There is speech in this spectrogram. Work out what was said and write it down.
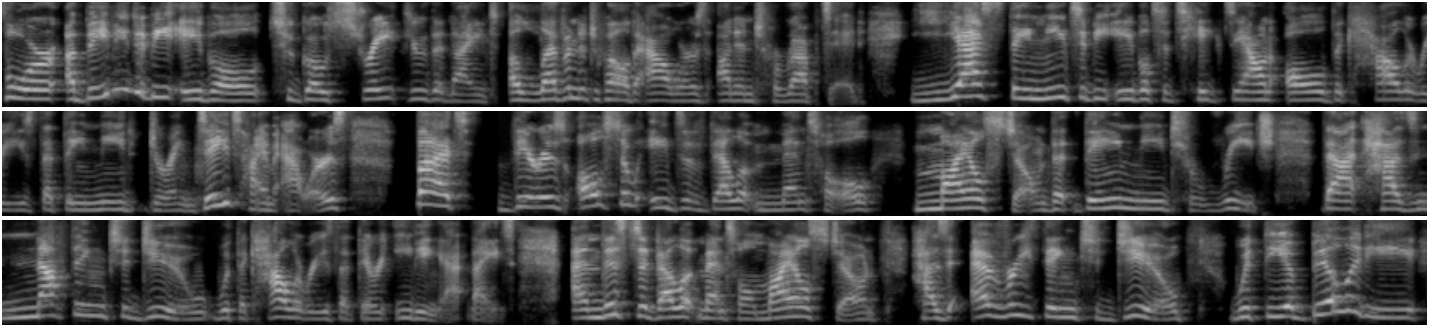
for a baby to be able to go straight through the night 11 to 12 hours uninterrupted yes they need to be able to take down all the calories that they need during daytime hours but there is also a developmental milestone that they need to reach that has nothing to do with the calories that they're eating at night. And this developmental milestone has everything to do with the ability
